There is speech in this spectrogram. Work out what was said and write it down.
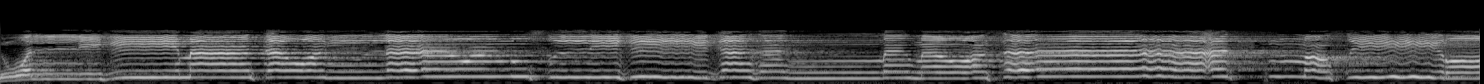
نوله ما تولى جهنم وساءت مصيرا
